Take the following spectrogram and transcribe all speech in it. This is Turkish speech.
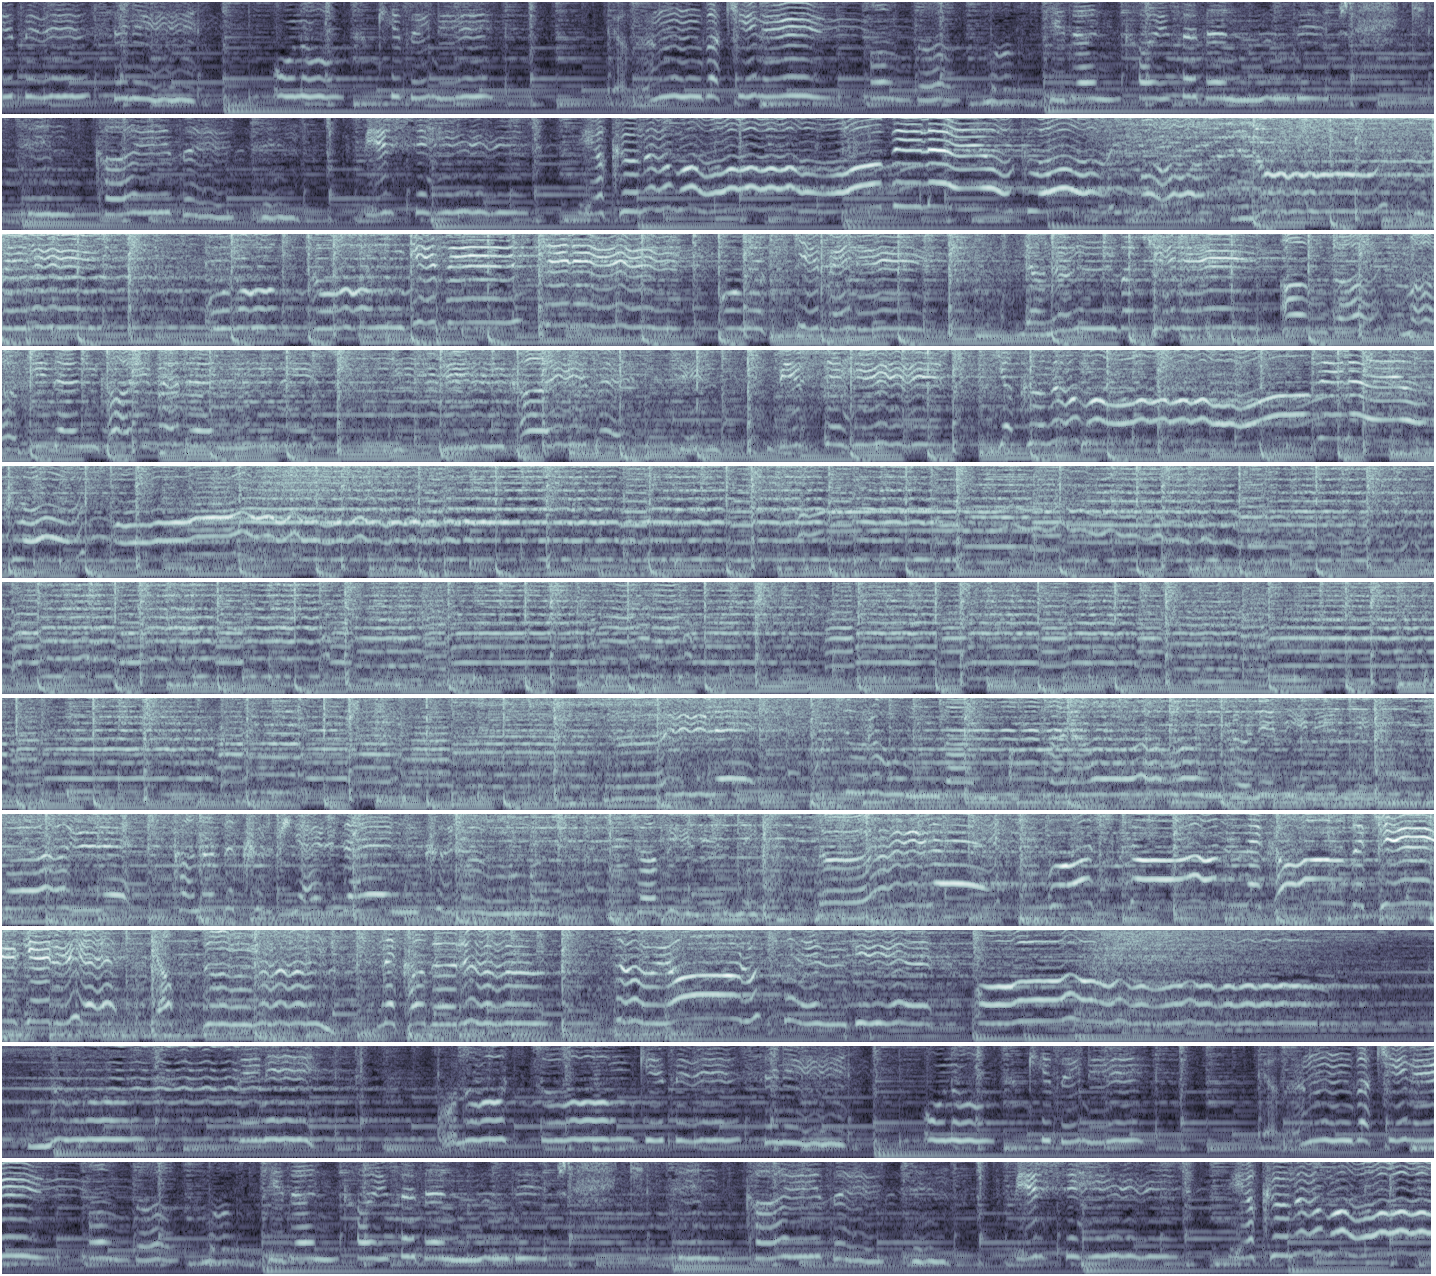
gibi seni Unut ki beni. Yanındakini aldatma Giden kaybedendir. Gittin kaybettin Bir şehir yakınıma. Bile yaklaşma uçabilir mi? Söyle bu aşktan ne kaldı ki geriye? Yaptığının ne kadarı sığıyor sevgiye? Oh. Unut beni Unuttuğum gibi seni Unut ki beni Yanındakini aldatma Giden kaybedendir. Gittin kaybettin Bir şehir yakınıma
